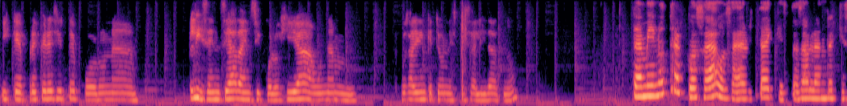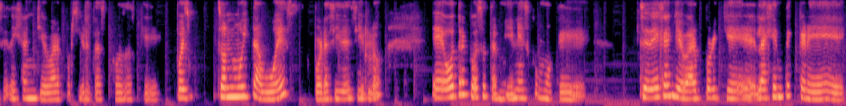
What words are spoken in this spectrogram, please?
y que prefieres irte por una licenciada en psicología una, pues alguien que tiene una especialidad, ¿no? También otra cosa, o sea, ahorita que estás hablando de que se dejan llevar por ciertas cosas que pues son muy tabúes, por así decirlo. Eh, otra cosa también es como que se dejan llevar porque la gente cree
